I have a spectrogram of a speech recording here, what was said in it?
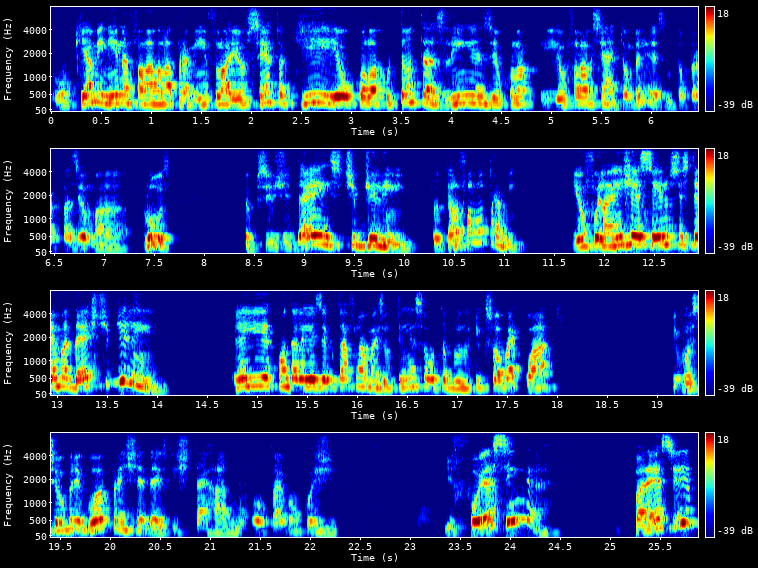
O que a menina falava lá para mim, falou: ah, eu sento aqui, eu coloco tantas linhas, eu coloco e eu falava assim: ah, então beleza. Então para fazer uma blusa, eu preciso de 10 tipos de linha. Foi o que ela falou para mim. E eu fui lá, engessei no sistema 10 tipos de linha. E aí, quando ela ia executar, falei: ah, mas eu tenho essa outra blusa aqui que só vai 4. E você obrigou a preencher 10. Fiz, está errado, vamos voltar e vamos corrigir. E foi assim, cara. Parece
